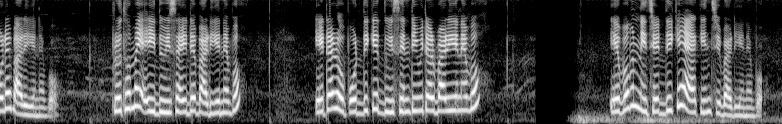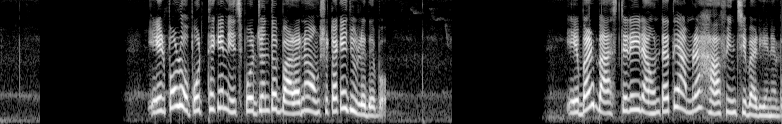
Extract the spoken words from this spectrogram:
করে বাড়িয়ে নেব। প্রথমে এই দুই সাইডে বাড়িয়ে নেব। এটার ওপর দিকে দুই সেন্টিমিটার বাড়িয়ে নেব এবং নিচের দিকে এক ইঞ্চি বাড়িয়ে নেব। এরপর ওপর থেকে নিচ পর্যন্ত বাড়ানো অংশটাকে জুড়ে দেব। এবার বাস্টের এই রাউন্ডটাতে আমরা হাফ ইঞ্চি বাড়িয়ে নেব।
